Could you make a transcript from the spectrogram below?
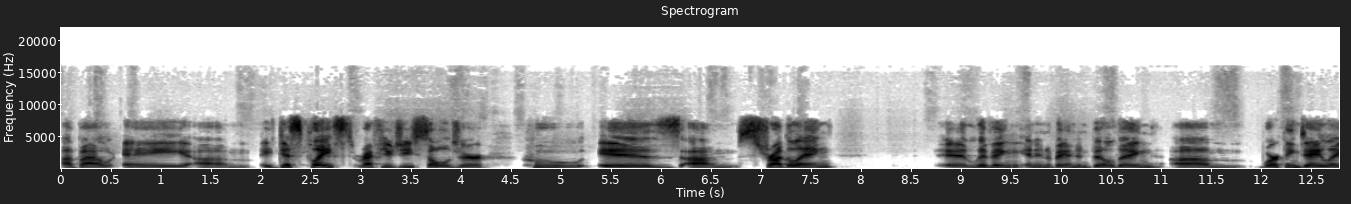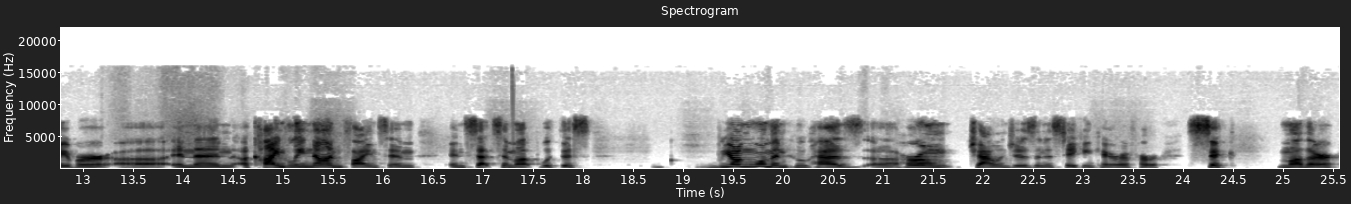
about a um, a displaced refugee soldier who is um, struggling, uh, living in an abandoned building, um, working day labor, uh, and then a kindly nun finds him and sets him up with this young woman who has uh, her own challenges and is taking care of her sick mother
